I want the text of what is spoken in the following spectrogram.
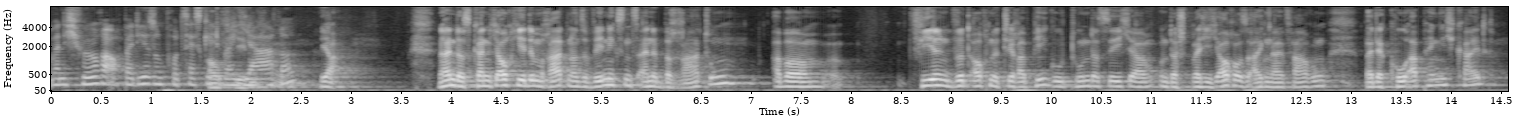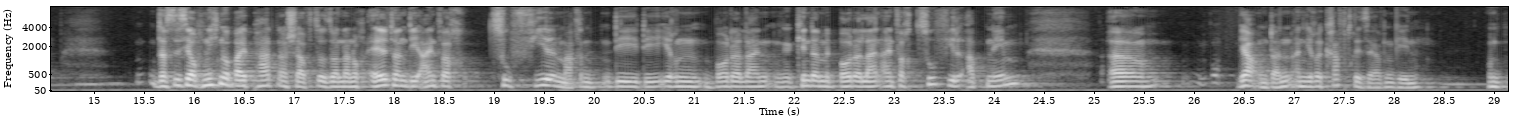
wenn ich höre, auch bei dir so ein Prozess geht Auf über Jahre? Fall. Ja. Nein, das kann ich auch jedem raten. Also wenigstens eine Beratung, aber Vielen wird auch eine Therapie gut tun, das sehe ich ja, und das spreche ich auch aus eigener Erfahrung, bei der Co-Abhängigkeit. Das ist ja auch nicht nur bei Partnerschaft so, sondern auch Eltern, die einfach zu viel machen, die, die ihren Borderline, Kindern mit Borderline einfach zu viel abnehmen, äh, ja, und dann an ihre Kraftreserven gehen. Und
